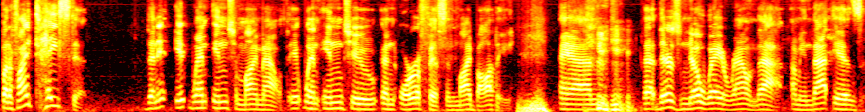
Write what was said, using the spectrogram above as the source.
But if i taste it then it, it went into my mouth. It went into an orifice in my body. And that, there's no way around that. I mean, that is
